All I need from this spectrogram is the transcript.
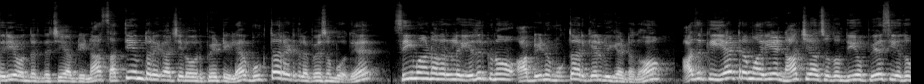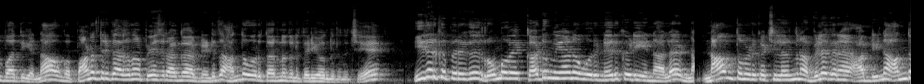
தெரிய வந்திருந்துச்சு அப்படின்னா சத்தியம் தொலைக்காட்சியில் ஒரு பேட்டியில் முக்தார் இடத்துல பேசும்போது சீமானவர்களை எதிர்க்கணும் அப்படின்னு முக்தார் கேள்வி கேட்டதும் அதுக்கு ஏற்ற மாதிரியே நாச்சியால் சுதந்தியும் பேசியதும் பார்த்தீங்கன்னா அவங்க பணத்திற்காக தான் பேசுகிறாங்க அப்படின்றது அந்த ஒரு தருணத்தில் தெரிய வந்துருந்துச்சு. இதற்கு பிறகு ரொம்பவே கடுமையான ஒரு நெருக்கடியினால நாம் தமிழ் கட்சியிலிருந்து நான் விலகிறேன் அப்படின்னு அந்த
